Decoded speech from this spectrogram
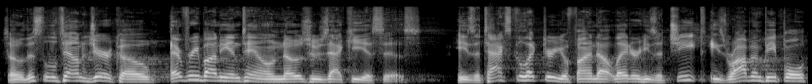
So, this little town of Jericho, everybody in town knows who Zacchaeus is. He's a tax collector. You'll find out later he's a cheat. He's robbing people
